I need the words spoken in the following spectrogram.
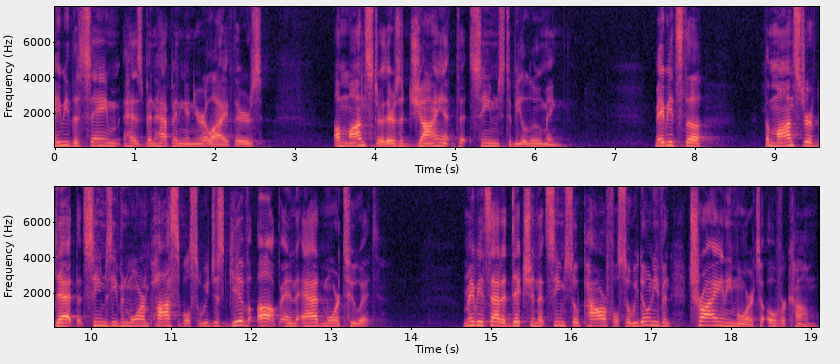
Maybe the same has been happening in your life. There's a monster, there's a giant that seems to be looming. Maybe it's the, the monster of debt that seems even more impossible, so we just give up and add more to it. Maybe it's that addiction that seems so powerful, so we don't even try anymore to overcome.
